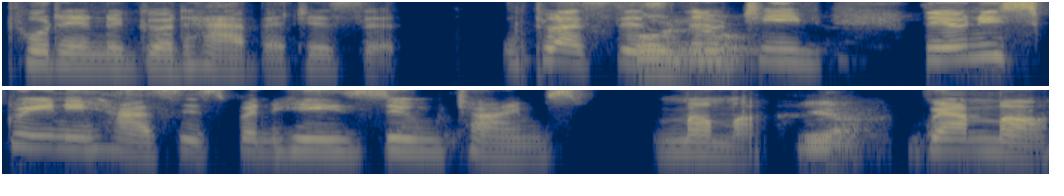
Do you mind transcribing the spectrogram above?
put in a good habit is it? Plus there's Oh, no, no. tv the only screen he has is when he zoom times mama. Yeah. grandma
